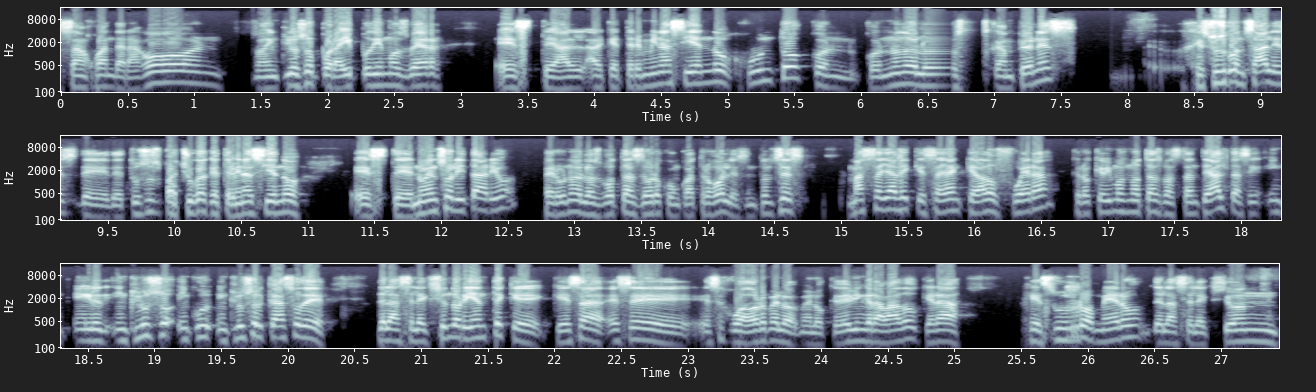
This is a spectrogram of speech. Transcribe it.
San Juan de Aragón, o incluso por ahí pudimos ver este, al, al que termina siendo junto con, uno de los campeones, Jesús González de, de Tuzos Pachuca, que termina siendo, este, no en solitario, pero uno de los botas de oro con cuatro goles. Entonces, más allá de que se hayan quedado fuera, creo que vimos notas bastante altas. incluso, incluso el caso de, la selección de Oriente, que, esa, ese, ese jugador me lo, me lo quedé bien grabado, que era Jesús Romero de la selección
